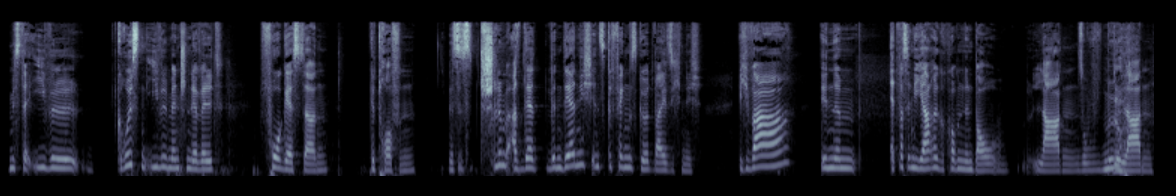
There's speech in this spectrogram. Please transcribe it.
Mr. Evil, größten Evil-Menschen der Welt vorgestern getroffen. Das ist schlimm. Also der, wenn der nicht ins Gefängnis gehört, weiß ich nicht. Ich war in einem etwas in die Jahre gekommenen Bauladen, so Möbelladen.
